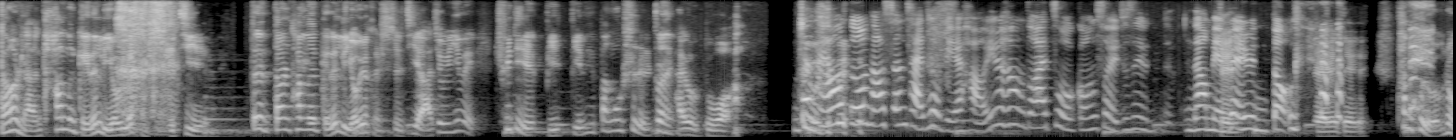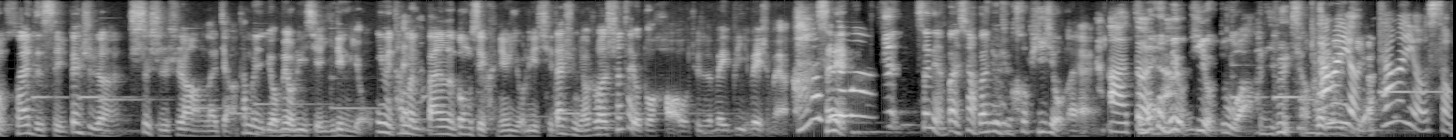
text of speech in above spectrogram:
当然，他们给的理由也很实际，但当然他们给的理由也很实际啊，就是因为 tradie 比比那个办公室的人赚的还要多。赚还要多，然后身材特别好，因为他们都在做工，所以就是你知道免费运动。对对，他们会有那种 fantasy，但是呢，事实上来讲，他们有没有力气？一定有，因为他们搬的东西肯定有力气。但是你要说身材有多好，我觉得未必。为什么呀？啊，三点三三点半下班就去喝啤酒了哎！啊，对，怎么会没有啤酒肚啊？你们想过他们有他们有手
